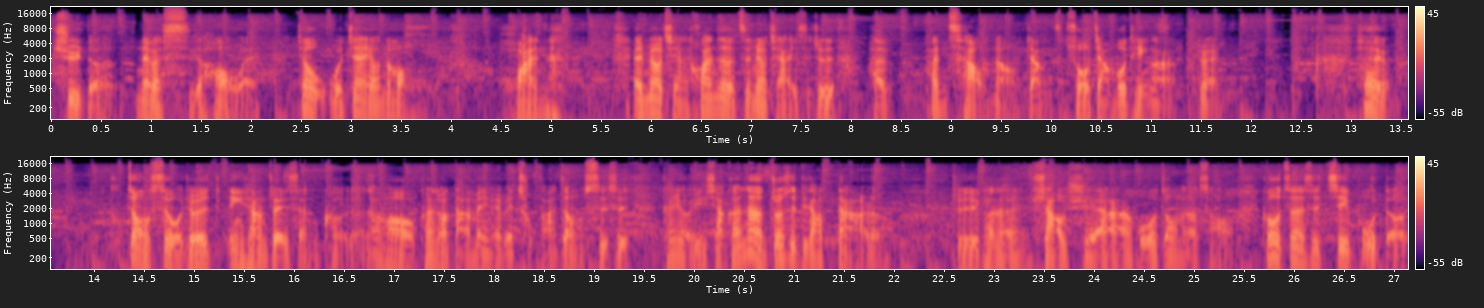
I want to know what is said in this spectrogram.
具的那个时候，诶，就我竟然有那么欢，哎，没有起来欢这个字没有其他意思，就是很很吵闹这样子，说讲不听啦，对，所以。这种事我觉得印象最深刻的，然后可能说打妹妹被处罚这种事是可能有印象，可能那种就是比较大了，就是可能小学啊、国中那时候，可我真的是记不得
